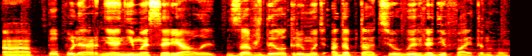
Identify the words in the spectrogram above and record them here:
А популярні аніме серіали завжди отримують адаптацію у вигляді файтингу.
